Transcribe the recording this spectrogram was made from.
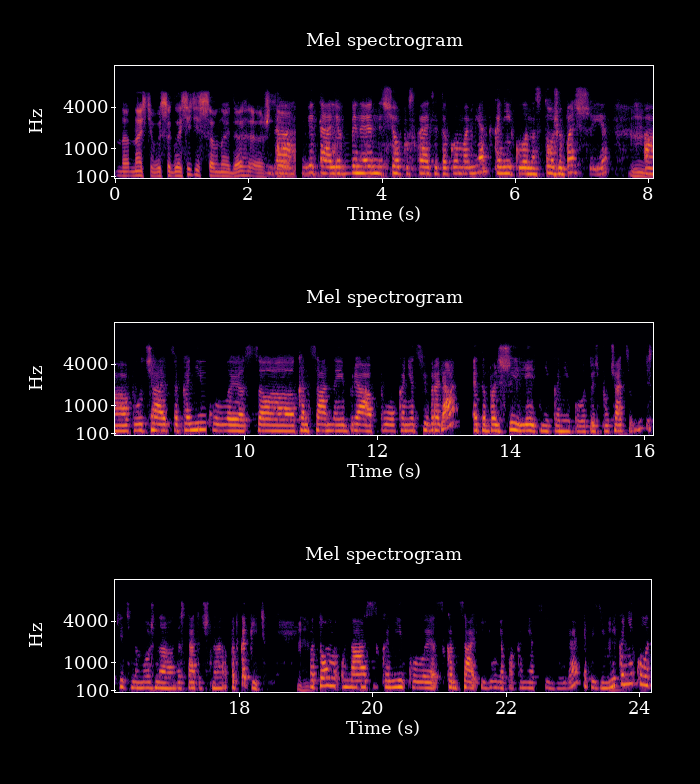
Настя, вы согласитесь со мной, да? Э, что... Да, Виталий, вы, наверное, еще опускаете такой момент. Каникулы у нас тоже большие. Mm. А, получается, каникулы с конца ноября по конец февраля это большие летние каникулы, то есть, получается, ну, действительно можно достаточно подкопить. Uh-huh. Потом у нас каникулы с конца июня по конец июля, это зимние uh-huh. каникулы.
